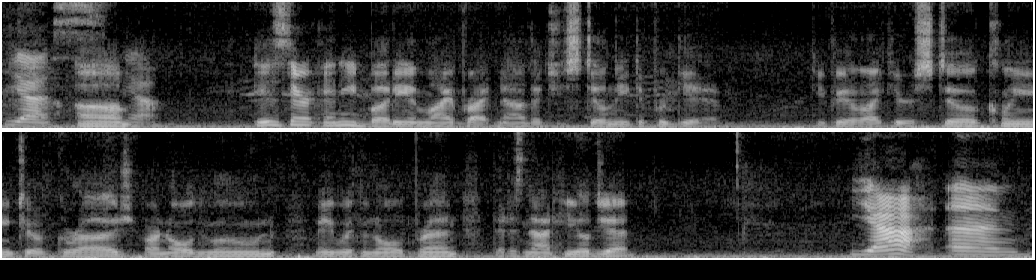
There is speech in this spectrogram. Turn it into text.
Yes. Um, yeah. Is there anybody in life right now that you still need to forgive? Do you feel like you're still clinging to a grudge or an old wound, maybe with an old friend that is not healed yet? Yeah, um,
